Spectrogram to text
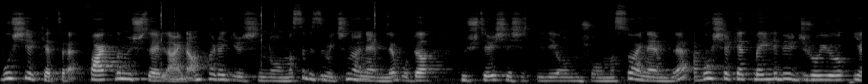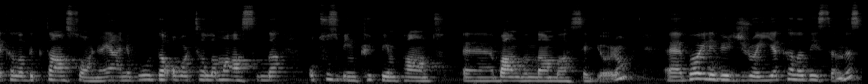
bu şirkete farklı müşterilerden para girişinin olması bizim için önemli. Burada müşteri çeşitliliği olmuş olması önemli. Bu şirket belli bir ciroyu yakaladıktan sonra yani burada ortalama aslında 30 bin 40 bin pound e, bandından bahsediyorum. E, böyle bir ciroyu yakaladıysanız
